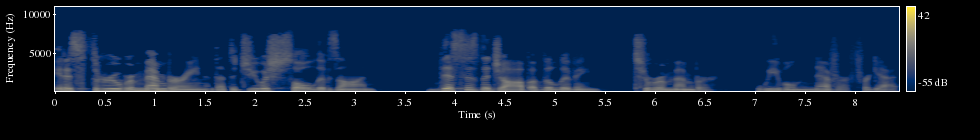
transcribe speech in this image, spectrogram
It is through remembering that the Jewish soul lives on. This is the job of the living, to remember. We will never forget.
